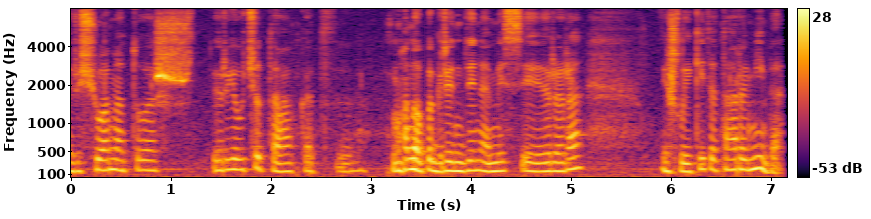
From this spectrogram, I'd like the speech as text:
Ir šiuo metu aš ir jaučiu tą, kad mano pagrindinė misija ir yra išlaikyti tą ramybę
